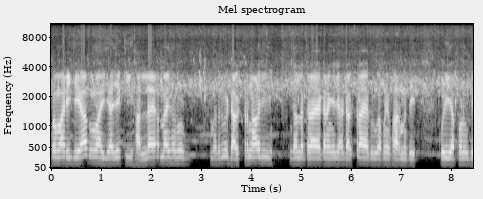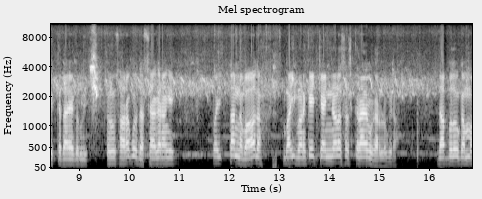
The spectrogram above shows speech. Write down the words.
ਬਿਮਾਰੀ ਜੇ ਆ ਬਿਮਾਰੀ ਆ ਜੇ ਕੀ ਹੱਲ ਹੈ ਮੈਂ ਤੁਹਾਨੂੰ ਮਤਲਬ ਡਾਕਟਰ ਨਾਲ ਵੀ ਗੱਲ ਕਰਾਇਆ ਕਰਾਂਗੇ ਜਾਂ ਡਾਕਟਰ ਆਇਆ ਕਰੂ ਆਪਣੇ ਫਾਰਮ ਤੇ, ਕੋਈ ਆਪਾਂ ਨੂੰ ਦਿੱਕਤ ਆਇਆ ਕਰੂਗੀ ਤੁਹਾਨੂੰ ਸਾਰਾ ਕੁਝ ਦੱਸਿਆ ਕਰਾਂਗੇ। ਭਾਈ, ਧੰਨਵਾਦ। ਬਾਈ, ਬਣ ਕੇ ਚੈਨਲ ਸਬਸਕ੍ਰਾਈਬ ਕਰ ਲਓ ਵੀਰਾ। ਦੱਬ ਦੋ ਕੰਮ,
